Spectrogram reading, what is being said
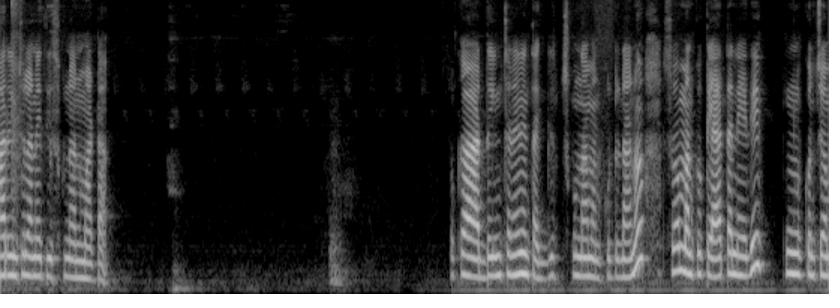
ఆరు ఇంచులు అనేది తీసుకున్నాను అనమాట ఒక అర్ధ ఇంచ్ అనేది నేను తగ్గించుకుందాం అనుకుంటున్నాను. సో మనకు క్లాత్ అనేది కొంచెం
